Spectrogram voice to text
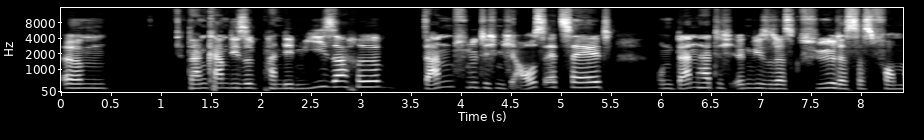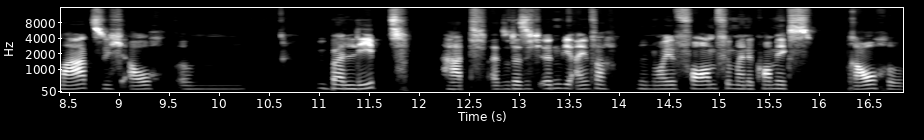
Ähm, dann kam diese Pandemie-Sache, dann fühlte ich mich auserzählt und dann hatte ich irgendwie so das Gefühl, dass das Format sich auch ähm, überlebt hat. Also dass ich irgendwie einfach eine neue Form für meine Comics brauche.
